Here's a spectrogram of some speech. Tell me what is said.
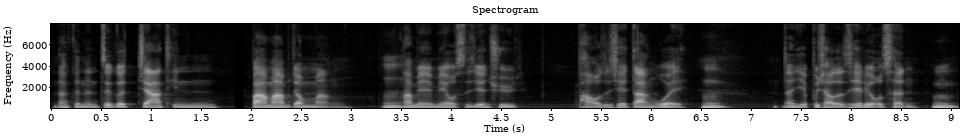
那可能这个家庭爸妈比较忙，嗯，他们也没有时间去跑这些单位，嗯，那也不晓得这些流程，嗯，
